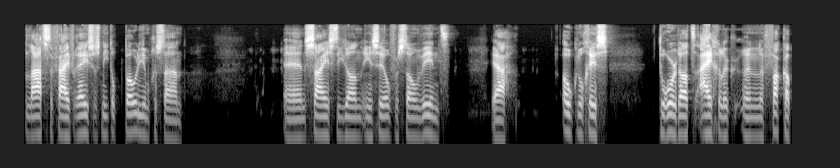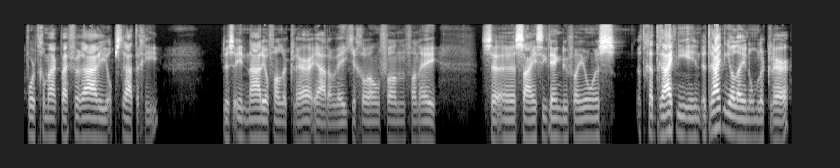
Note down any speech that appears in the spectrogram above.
laatste vijf races niet op het podium gestaan. En Sainz die dan in Silverstone wint. Ja, ook nog eens doordat eigenlijk een fuck-up wordt gemaakt bij Ferrari op strategie. Dus in het nadeel van Leclerc, ja, dan weet je gewoon van, van hé, hey, eh, Sainz die denkt nu van jongens, het gaat, draait niet in, het draait niet alleen om Leclerc.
